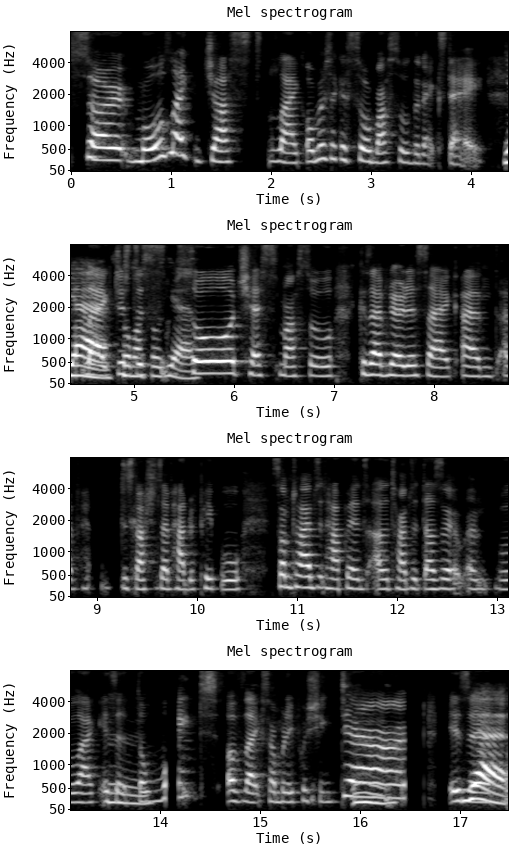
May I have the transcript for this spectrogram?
So more like just like almost like a sore muscle the next day. Yeah, like just a muscle, yeah. sore chest muscle because I've noticed like and I've had discussions I've had with people sometimes it happens other times it doesn't and we're like is it the Mm, weight of like somebody pushing mm. down is it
